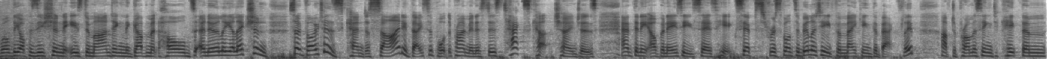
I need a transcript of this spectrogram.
Well, the opposition is demanding the government holds an early election so voters can decide if they support the Prime Minister's tax cut changes. Anthony Albanese says he accepts responsibility for making the backflip after promising to keep them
